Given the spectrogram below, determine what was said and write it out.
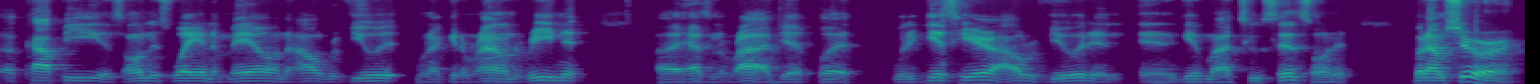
a copy. It's on its way in the mail, and I'll review it when I get around to reading it. Uh, it hasn't arrived yet, but when it gets here, I'll review it and, and give my two cents on it but I'm sure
